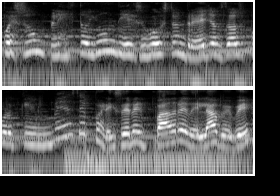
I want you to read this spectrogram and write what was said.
pues un pleito y un disgusto entre ellos dos porque en vez de parecer el padre de la bebé,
